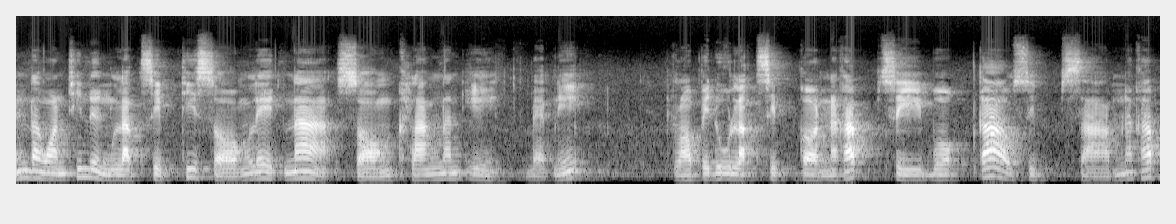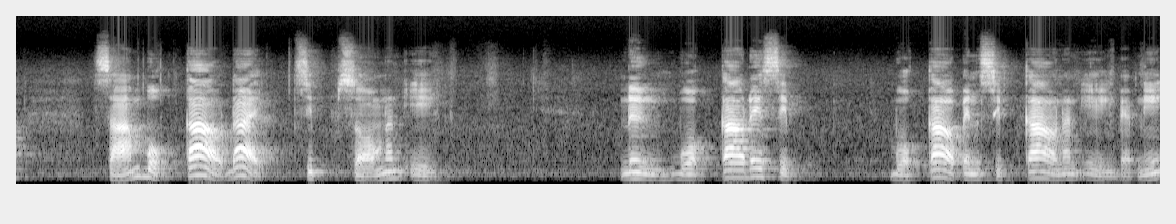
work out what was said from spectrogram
นรางวัลที่ 1 หลัก10ที่ 2 เลขหน้า 2 ครั้งนั่นเอง แบบนี้เราไปดูหลัก10ก่อนนะครับ4บวก9 13นะครับ3บวก9ได้ 12 นั่นเอง1บวก9ได้ 10 บวก 9 เป็น 19 นั่นเองแบบนี้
